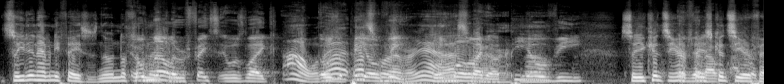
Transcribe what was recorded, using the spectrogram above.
so you didn't have any faces. No, nothing. It was not like a face. It was like Ah, well, it was that- a that's POV. whatever. Yeah, it was that's more like whatever. a POV. So you couldn't see her and face. Couldn't see I your put the-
